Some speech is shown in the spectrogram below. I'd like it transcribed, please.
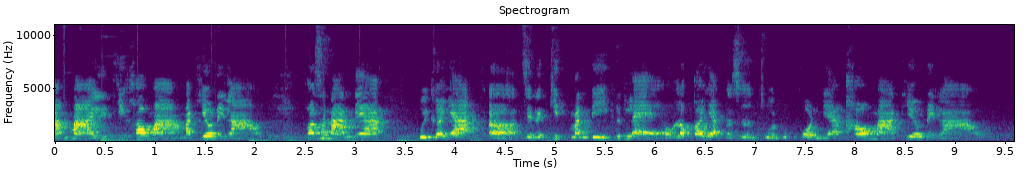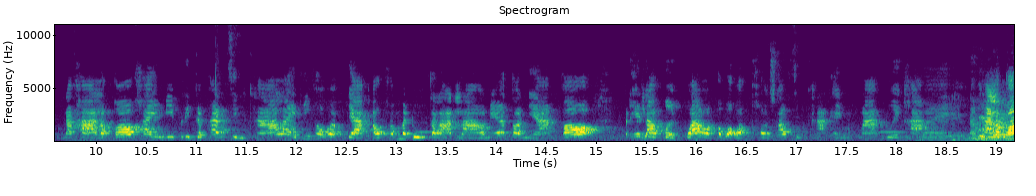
มากมายเลยที่เข้ามามาเที่ยวในลาว เพราะฉะนั้นเนี่ยปุ๋ยก็อยากเอ่อเศรษฐกิจมันดีขึ้นแล้ว แล้วก็อยากจะเชิญชวนทุกคนเนี่ยเข้ามาเที่ยวในลาว นะคะ แล้วก็ใครมีผลิตภัณฑ์สินค้าอะไรที่เขาแบบอยากเอาเข้ามาดูตลาดลาวเนี่ยตอนเนี้ยก็ประเทศลาวเปิดกว้างแล้วก็บอกว่าเขาชอบสินค้าไทยมาก ๆด้วยค่ะนะคะ แล้วก็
